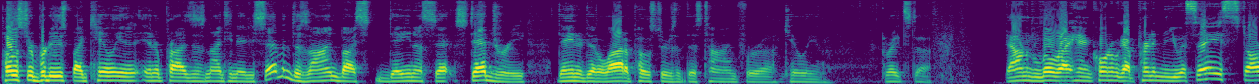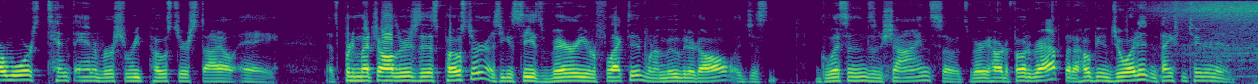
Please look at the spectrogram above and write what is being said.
Poster produced by Kilian Enterprises 1987, designed by Dana Stedry, Dana did a lot of posters at this time for uh, Kilian. Great stuff. Down in the lower right hand corner, we got printed in the USA Star Wars 10th Anniversary Poster Style A. That's pretty much all there is to this poster. As you can see, it's very reflective. When I move it at all, it just glistens and shines, so it's very hard to photograph, but I hope you enjoyed it, and thanks for tuning in.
